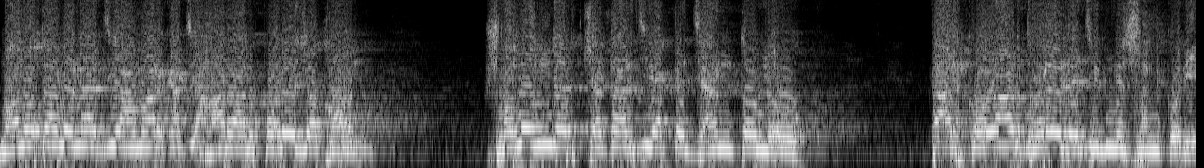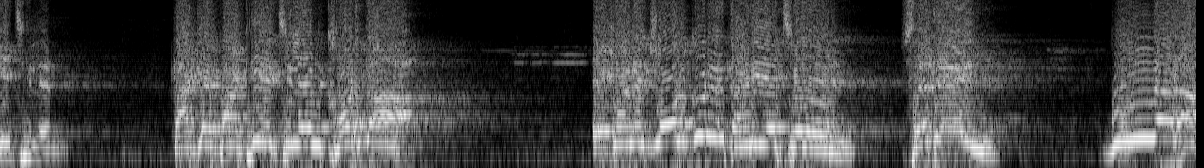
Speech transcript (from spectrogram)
মমতা ব্যানার্জি আমার কাছে হারার পরে যখন শোভনদেব চ্যাটার্জি একটা জ্যান্ত লোক তার কলার ধরে রেজিগনেশন করিয়েছিলেন। তাকে পাঠিয়েছিলেন খর্দা। এখানে জোর করে দাঁড়িয়েছিলেন। সেদিন গুন্ডারা,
